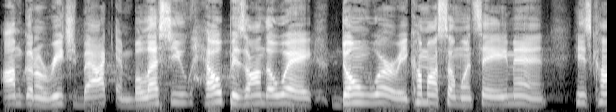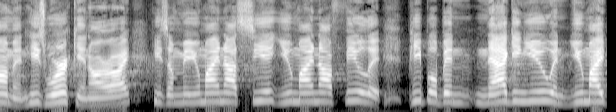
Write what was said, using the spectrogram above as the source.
I'm going to reach back and bless you. Help is on the way. Don't worry. Come on, someone, say amen. He's coming. He's working, all right? He's a, you might not see it, you might not feel it. People have been nagging you and you might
